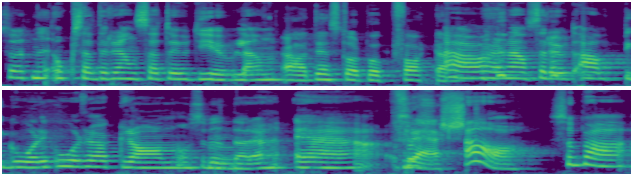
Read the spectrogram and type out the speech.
Så att ni också hade rensat ut julen. Ja, den står på uppfarten. Ja, den rensade ut allt igår. Igår rök gran och så vidare. Eh, så- Fräscht. Ja, så bara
